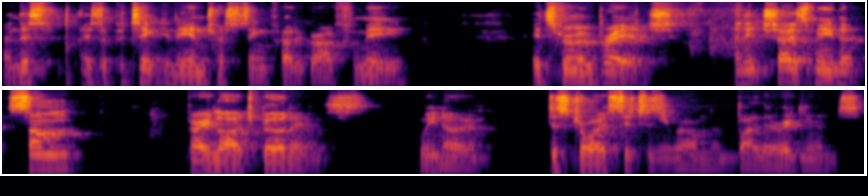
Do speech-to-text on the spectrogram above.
And this is a particularly interesting photograph for me. It's from a bridge, and it shows me that some very large buildings, we know, destroy cities around them by their ignorance.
